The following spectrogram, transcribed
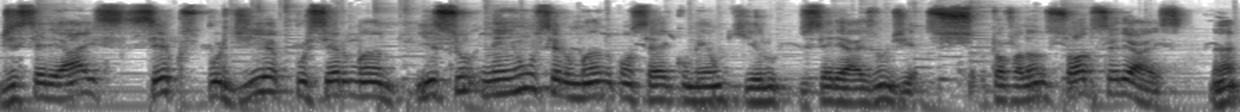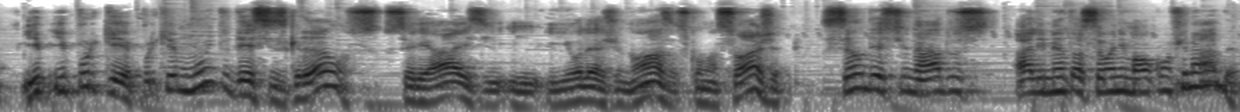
de cereais secos por dia por ser humano. Isso nenhum ser humano consegue comer um quilo de cereais num dia. Estou falando só dos cereais. Né? E, e, por quê? Porque muito desses grãos, cereais e, e, e oleaginosas, como a soja, são destinados à alimentação animal confinada,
